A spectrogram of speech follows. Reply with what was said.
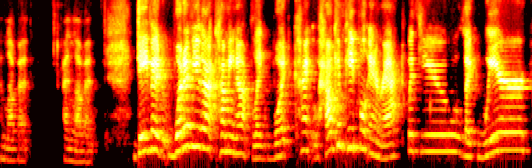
I love it. I love it. David, what have you got coming up? Like what kind how can people interact with you? Like where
